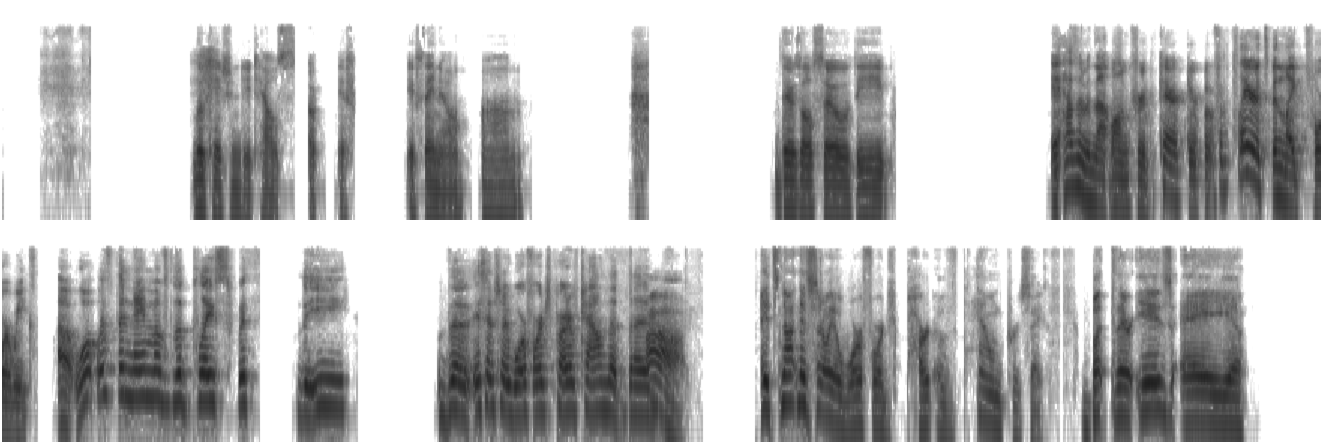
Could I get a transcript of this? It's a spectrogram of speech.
location details, or if if they know. Um, there's also the. It hasn't been that long for the character, but for the player, it's been like four weeks. Uh, what was the name of the place with the the essentially Warforged part of town that the Ah, it's not necessarily a Warforged part of town per se, but there is a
